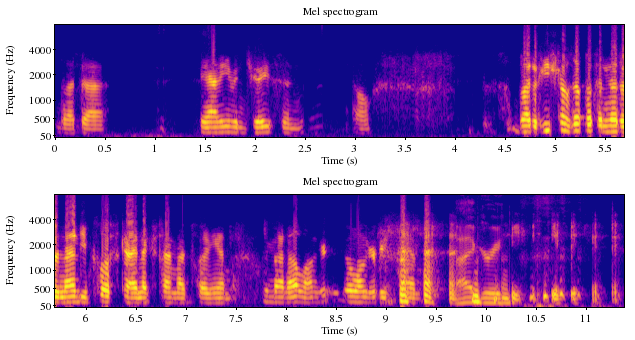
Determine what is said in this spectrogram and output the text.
but uh, yeah, and even Jason, you know, but if he shows up with another 90 plus guy next time I play him, we might no longer no longer be friends. I agree.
